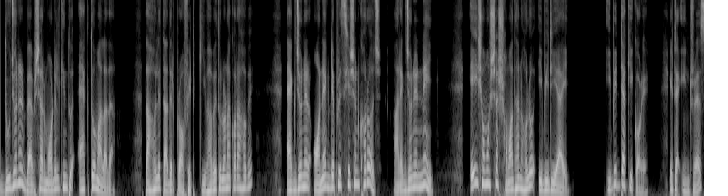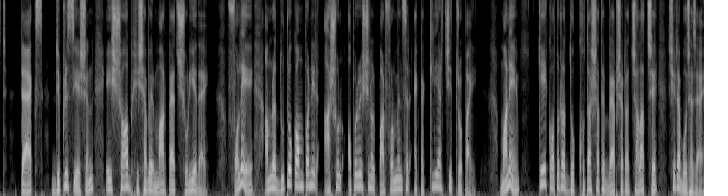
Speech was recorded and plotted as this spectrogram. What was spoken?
দুজনের ব্যবসার মডেল কিন্তু একদম আলাদা। তাহলে তাদের প্রফিট কীভাবে তুলনা করা হবে? একজনের অনেক ডেপ্রিসিয়েশন খরচ, আরেকজনের নেই। এই সমস্যার সমাধান হলো ইবিডিআই। ইবিডটা কি করে? এটা ইন্টারেস্ট? ট্যাক্স, ডিপ্রিসিয়েশন এই সব হিসাবের মারপ্যাচ সরিয়ে দেয়। ফলে আমরা দুটো কোম্পানির আসল অপারেশনাল পারফরম্যান্সের একটা ক্লিয়ার চিত্র পাই। মানে কে কতটা দক্ষতার সাথে ব্যবসাটা চালাচ্ছে সেটা বোঝা যায়।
